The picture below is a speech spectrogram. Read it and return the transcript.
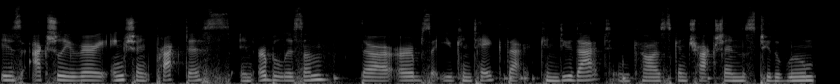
is actually a very ancient practice in herbalism. There are herbs that you can take that can do that and cause contractions to the womb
